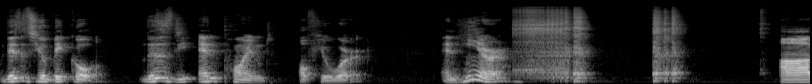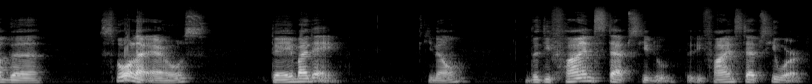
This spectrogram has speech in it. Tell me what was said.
this is your big goal. This is the end point of your work. And here are the smaller arrows day by day. You know, the defined steps you do, the defined steps you work.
